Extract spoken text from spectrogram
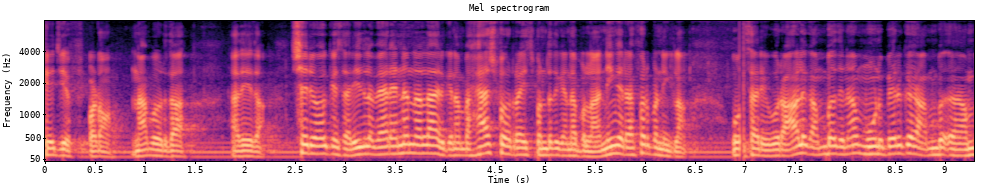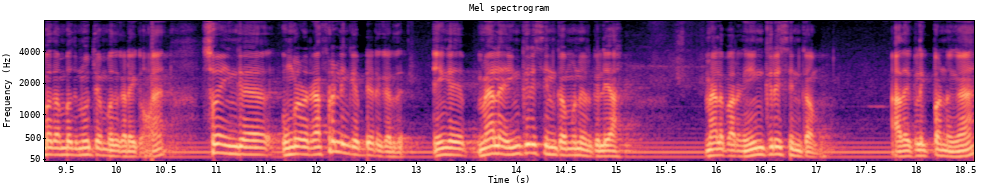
கேஜிஎஃப் படம். ஞாபகம் வருதா? அதே தான் சரி ஓகே சார் இதில் வேறு என்னென்னலாம் இருக்குது நம்ம ஹேஷ் பவர் ரைஸ் பண்ணுறதுக்கு என்ன பண்ணலாம்? நீங்கள் ரெஃபர் பண்ணிக்கலாம். ஓ சாரி ஒரு ஆளுக்கு ஐம்பதுனா மூணு பேருக்கு ஐம்பது ஐம்பது ஐம்பது நூற்றி ஐம்பது கிடைக்கும். ஸோ இங்கே உங்களோட ரெஃபரல் லிங்க் எப்படி எடுக்கிறது? இங்கே மேலே இன்க்ரீஸ் இன்கம்னு இருக்கு இல்லையா? மேலே பாருங்கள் இன்க்ரீஸ் இன்கம் அதை கிளிக் பண்ணுங்கள்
